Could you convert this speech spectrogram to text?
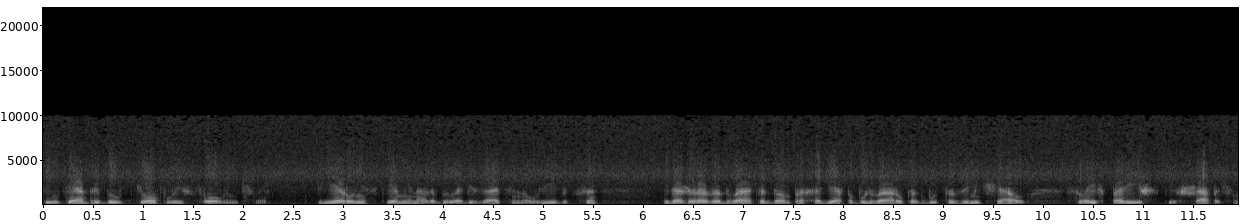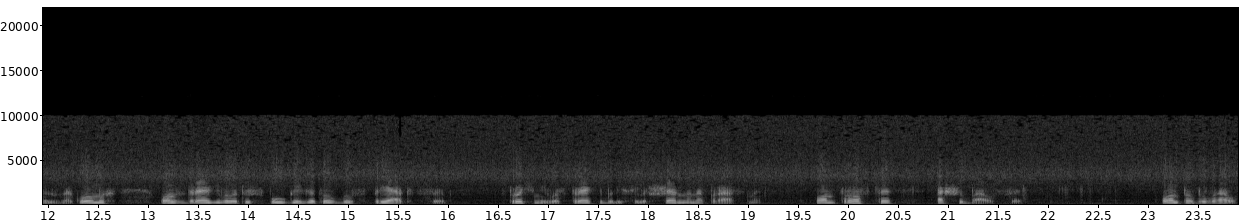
Сентябрь был теплый и солнечный. Пьеру ни с кем не надо было обязательно увидеться, и даже раза два, когда он, проходя по бульвару, как будто замечал своих парижских шапочных знакомых, он вздрагивал от испуга и готов был спрятаться. Впрочем, его страхи были совершенно напрасны. Он просто ошибался. Он побывал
